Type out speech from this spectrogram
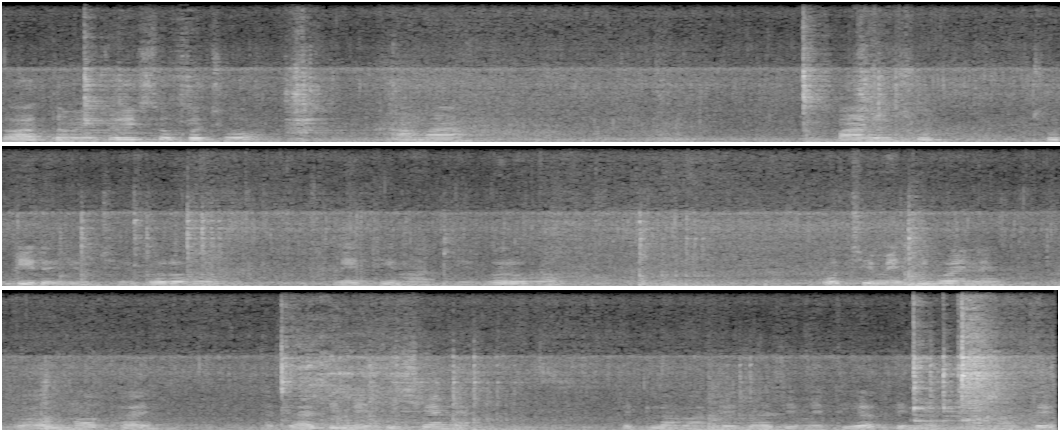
તો આ તમે જોઈ શકો છો, આમાં પાણી છૂટ રહ્યું છે, બરાબર? મેથીમાંથી, બરાબર? ઓછી મેથી હોય ને, તો આવું ન થાય. જાજી મેથી છે ને, એટલા માટે જાજી મેથી હતી ને એટલા માટે.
